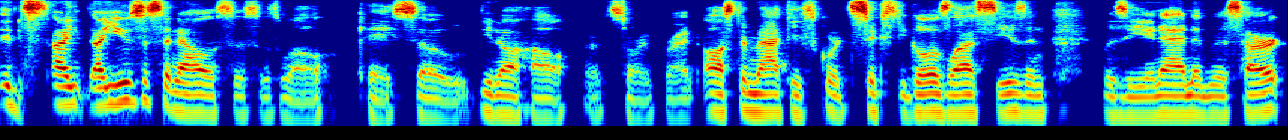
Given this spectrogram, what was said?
it's I, I use this analysis as well. Okay, so you know how sorry, Brent. Auston Matthews scored 60 goals last season. Was he unanimous Hart?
